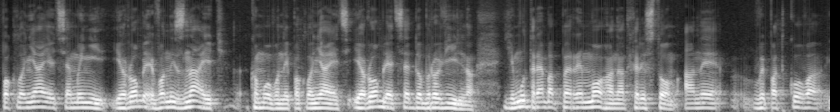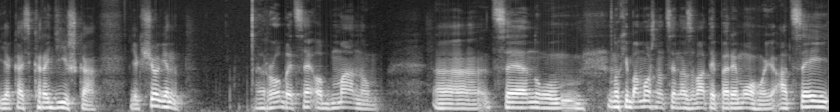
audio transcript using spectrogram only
поклоняються мені і роблять, вони знають, кому вони поклоняються, і роблять це добровільно. Йому треба перемога над Христом, а не випадкова якась крадіжка. Якщо він робить це обманом, це ну, ну хіба можна це назвати перемогою? А цей.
